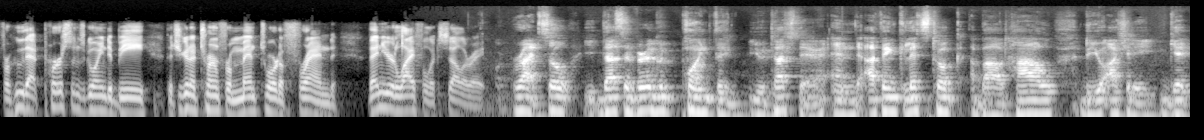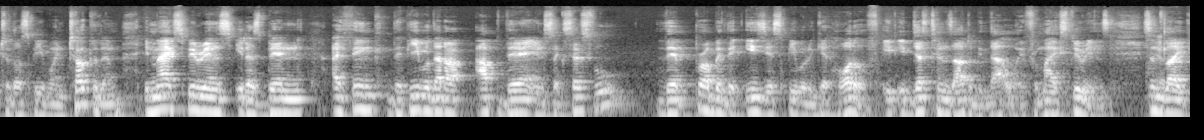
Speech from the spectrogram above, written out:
for who that person's going to be that you're going to turn from mentor to friend. Then your life will accelerate. Right. So that's a very good point that you touched there. And I think let's talk about how do you actually get to those people and talk to them. In my experience, it has been, I think, the people that are up there and successful they're probably the easiest people to get hold of. It, it just turns out to be that way from my experience. Seems yeah. like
